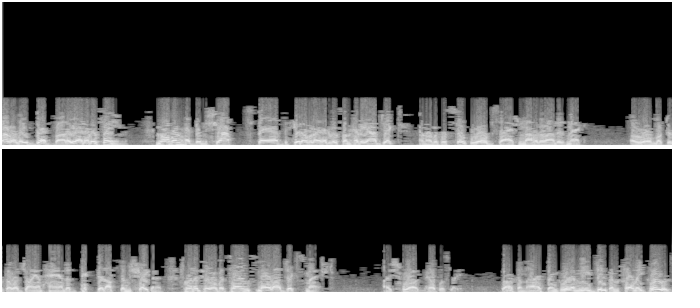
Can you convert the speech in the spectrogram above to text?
thoroughly dead body I'd ever seen. Norton had been shot, stabbed, hit over the head with some heavy object, and there was a silk robe sash knotted around his neck. The room looked as though a giant hand had picked it up and shaken it. Furniture overturned, small objects smashed. I shrugged helplessly. Dawson, I think we're knee deep in phony clues.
